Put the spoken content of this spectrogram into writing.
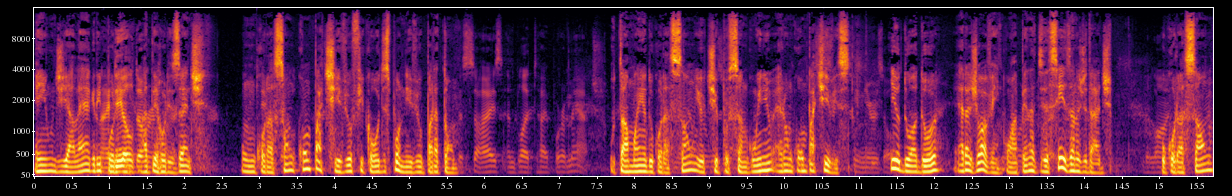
Em um dia alegre, porém aterrorizante, um coração compatível ficou disponível para Tom. O tamanho do coração e o tipo sanguíneo eram compatíveis, e o doador era jovem, com apenas 16 anos de idade. O coração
